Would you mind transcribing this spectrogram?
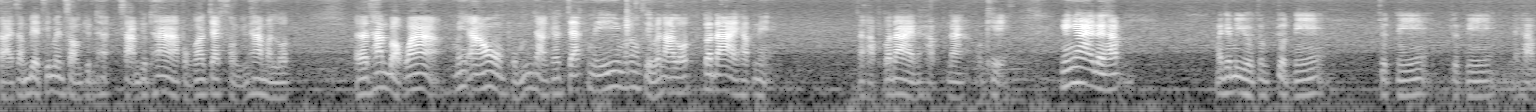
สายสำเร็จที่เป็นสองจุดสามจุดห้าผมก็แจ็คสองจุดห้ามันลด แต่ท่านบอกว่าไม่เอาผมอยากจะแจ็คนี้ไม่ต้องเสียเวลาลดก็ได้ครับเนี่ยนะครับ ก็ได้นะครับนะโอเค ง่าย ๆเลยครับ มันจะมีอยู่ตรงจุดนี้ จุดนี้จุดนี้นะครับ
